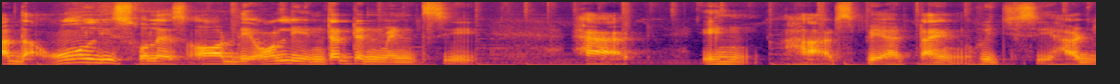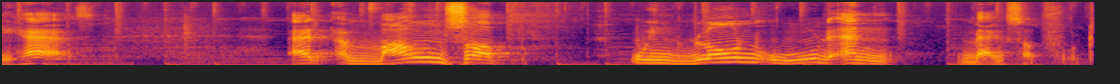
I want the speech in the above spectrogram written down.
are the only solace or the only entertainment she had in her spare time which she hardly has. And mounds of wind-blown wood and bags of food.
